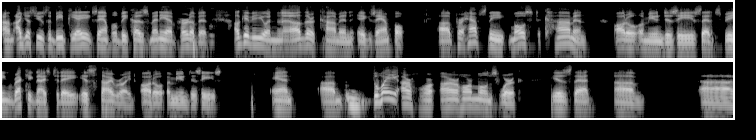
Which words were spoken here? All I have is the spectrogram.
um, I just use the BPA example because many have heard of it. I'll give you another common example. Uh, perhaps the most common autoimmune disease that's being recognized today is thyroid autoimmune disease. And um, the way our our hormones work is that um, uh,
